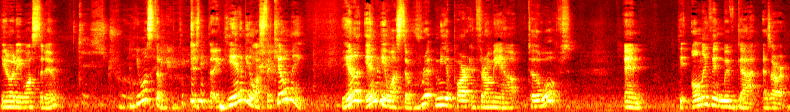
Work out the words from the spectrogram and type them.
You know what he wants to do? Destroy. He wants to. Just, like, the enemy wants to kill me. The enemy wants to rip me apart and throw me out to the wolves. And the only thing we've got as our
